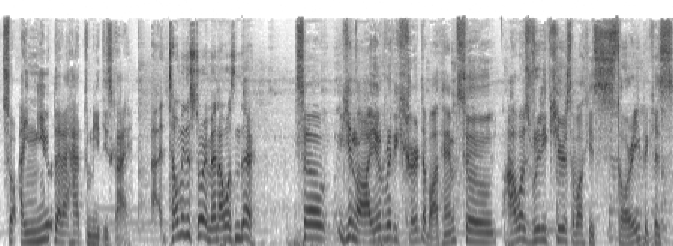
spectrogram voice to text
So I knew that I had to meet this guy. Uh, tell me the story, man. I wasn't there. So, you know, I already heard about him. So I was really curious about his story because,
